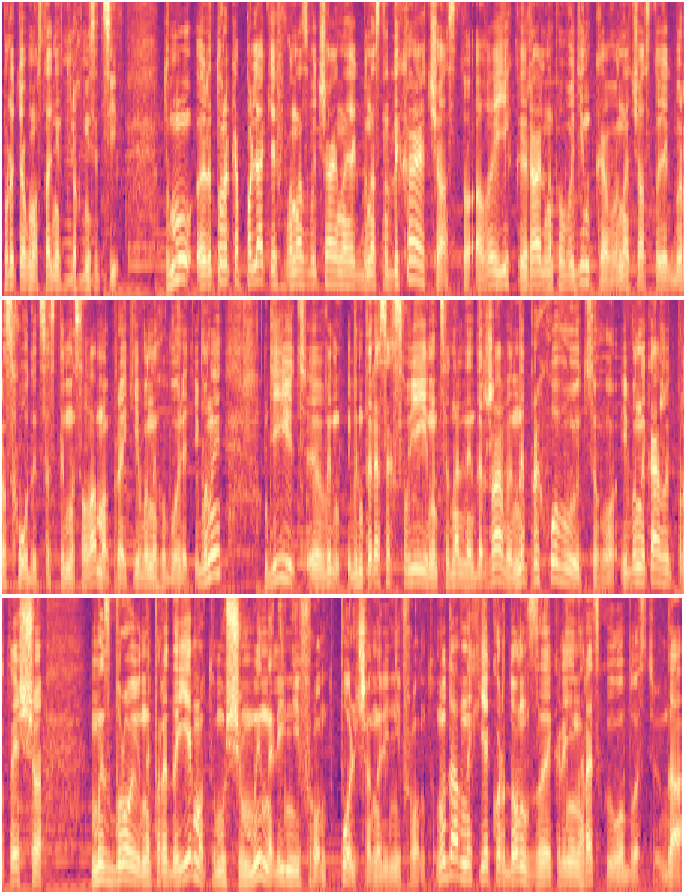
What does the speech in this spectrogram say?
протягом останніх трьох місяців. Тому риторика поляків, вона звичайно якби нас надихає часто, але їх реальна поведінка вона часто якби розходиться з тими словами, про які вони говорять. І вони діють е, в ін- в інтересах своєї національної держави, не приховують цього. І вони кажуть про те, що ми зброю не передаємо, тому що ми на лінії фронту. Польща на лінії фронту. Ну да, в них є кордон з Калінінградською областю. Да.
